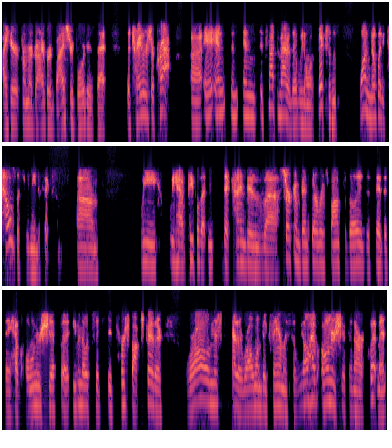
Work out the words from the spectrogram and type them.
I hear it from our driver advisory board, is that the trailers are crap. Uh, and, and and it's not the matter that we don't want to fix them. One, nobody tells us we need to fix them. Um, we we have people that that kind of uh, circumvent their responsibility to say that they have ownership, uh, even though it's it's, it's Hirschbach's trailer we're all in this together. We're all one big family. So we all have ownership in our equipment.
